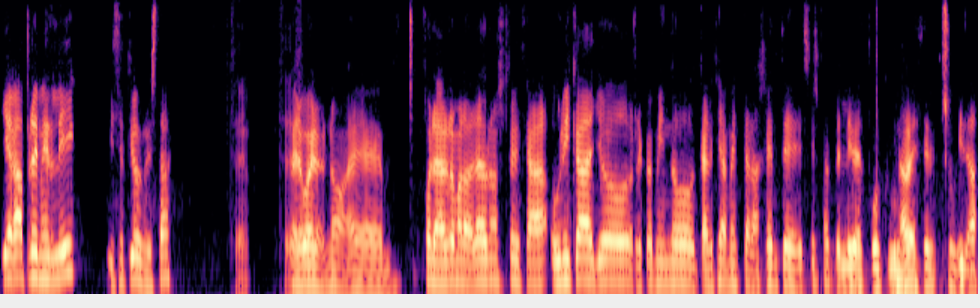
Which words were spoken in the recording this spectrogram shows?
Llega a Premier League y dice, tío, ¿dónde está? sí, Pero bueno, no. eh, fuera de broma, la verdad, es una experiencia única. Yo recomiendo encarecidamente a la gente, si es fan del Liverpool, que una vez en su vida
